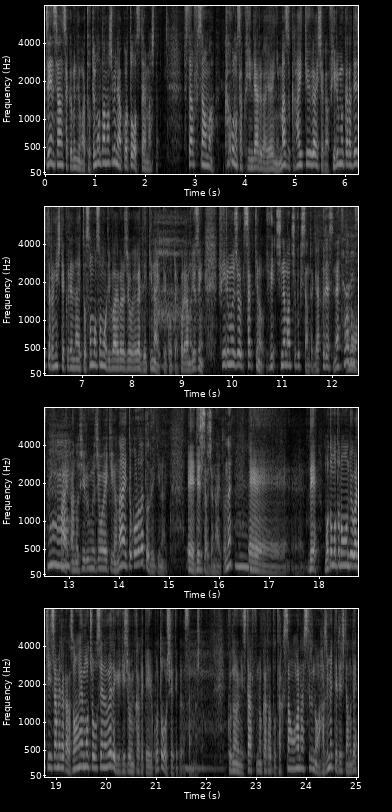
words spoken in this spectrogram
全3作見るのがとても楽しみなことを伝えました。スタッフさんは過去の作品であるがゆえにまず配給会社がフィルムからデジタルにしてくれないとそもそもリバイバル上映ができないということでこれあの要するにフィルム上さっきのシネマチブキさんと逆ですね。そうですね。あの,、はい、あのフィルム上映機がないところだとできない、えーデジタルじゃないとね、えーでもともとの音量が小さめだからその辺も調整の上で劇場にかけていることを教えてくださいました。このようにスタッフの方とたくさんお話しするのは初めてでしたので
